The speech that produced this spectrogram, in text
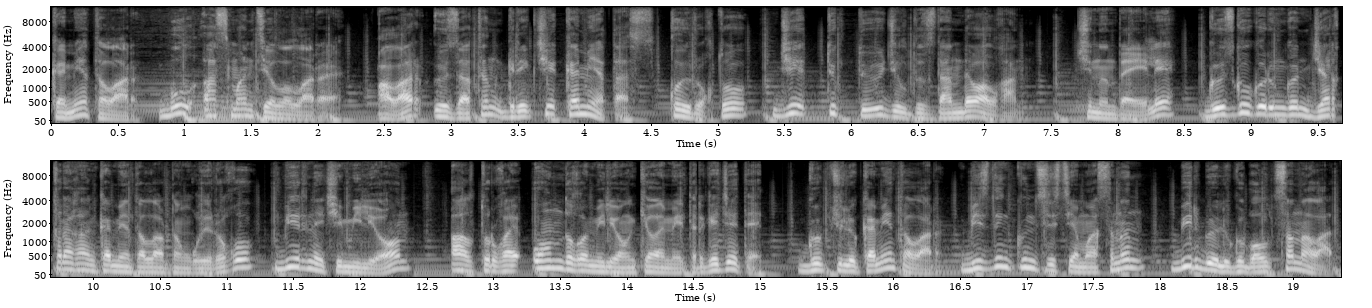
кометалар бул асман телолору алар өз атын грекче кометас куйруктуу же түктүү жылдыздан деп алган. Чынында эле көзгө көрүнгөн жаркыраган кометалардын куйругу бир нече миллион ал тургай ондогон миллион километрге жетет. Көпчүлүк кометалар биздин күн системасынын бир бөлүгү болуп саналат.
